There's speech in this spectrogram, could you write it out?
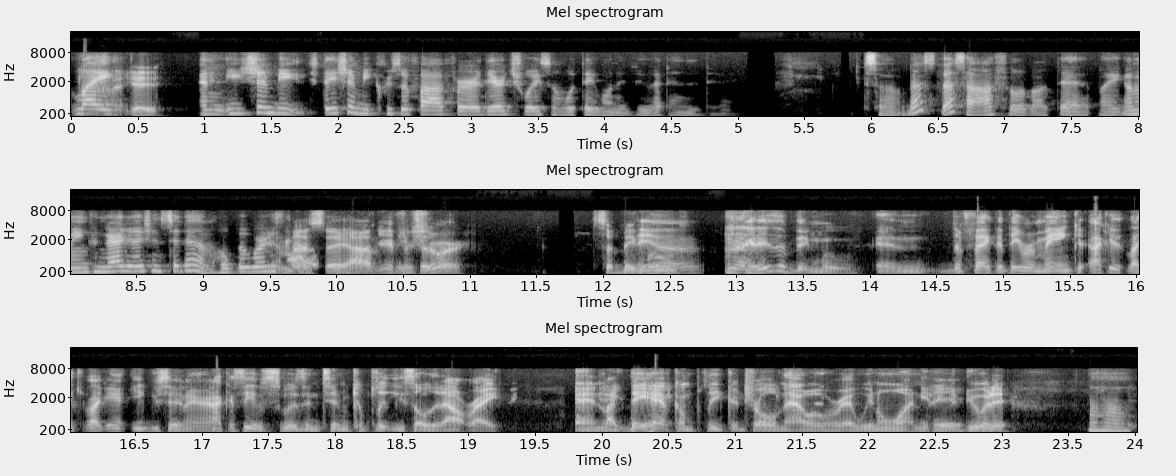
like Right. yeah and you shouldn't be they shouldn't be crucified for their choice and what they want to do at the end of the day so that's that's how i feel about that like i mean congratulations to them hope it works I'm out to say, I, Yeah, for too. sure. It's a big move. Yeah, it is a big move, and the fact that they remain, I could like like you said, Aaron, I could see if Swizz and Tim completely sold it outright, and like they have complete control now over it. We don't want anything to do with it. Mhm.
